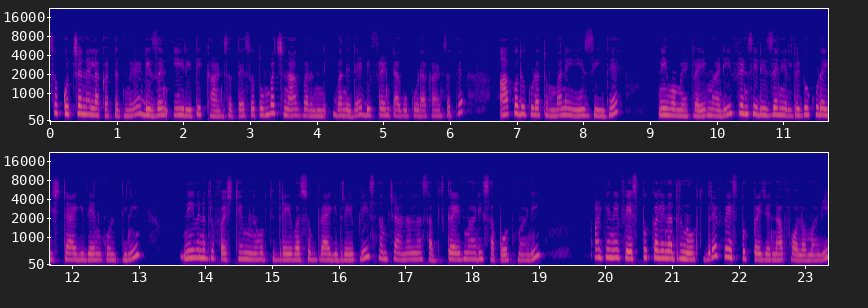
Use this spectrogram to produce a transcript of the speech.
ಸೊ ಕುಚ್ಚನ್ನೆಲ್ಲ ಕಟ್ಟಿದ ಮೇಲೆ ಡಿಸೈನ್ ಈ ರೀತಿ ಕಾಣಿಸುತ್ತೆ. ಸೊ ತುಂಬ ಚೆನ್ನಾಗಿ ಬಂದು, ಬಂದಿದೆ. ಡಿಫ್ರೆಂಟಾಗೂ ಕೂಡ ಕಾಣಿಸುತ್ತೆ. ಹಾಕೋದು ಕೂಡ ತುಂಬಾ ಈಸಿ ಇದೆ. ನೀವೊಮ್ಮೆ ಟ್ರೈ ಮಾಡಿ. ಫ್ರೆಂಡ್ಸ್ ಈ ಡಿಸೈನ್ ಎಲ್ರಿಗೂ ಕೂಡ ಇಷ್ಟ ಆಗಿದೆ ಅಂದ್ಕೊಳ್ತೀನಿ ನೀವೇನಾದರೂ ಫಸ್ಟ್ ಟೈಮ್ ನೋಡ್ತಿದ್ರೆ ವಸುಬ್ರಾಗಿದ್ರೆ ಪ್ಲೀಸ್ ನಮ್ಮ ಚಾನಲ್ನ ಸಬ್ಸ್ಕ್ರೈಬ್ ಮಾಡಿ ಸಪೋರ್ಟ್ ಮಾಡಿ. ಹಾಗೆಯೇ ಫೇಸ್ಬುಕ್ಕಲ್ಲಿ ಏನಾದರೂ ನೋಡ್ತಿದ್ರೆ ಫೇಸ್ಬುಕ್ ಪೇಜನ್ನು ಫಾಲೋ ಮಾಡಿ.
